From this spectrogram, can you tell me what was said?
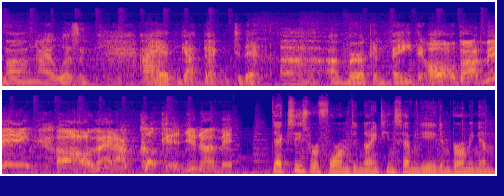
long, I wasn't, I hadn't got back into that uh, American vein thing. Oh, about me? Oh, man, I'm cooking, you know what I mean? Dexys were formed in 1978 in Birmingham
